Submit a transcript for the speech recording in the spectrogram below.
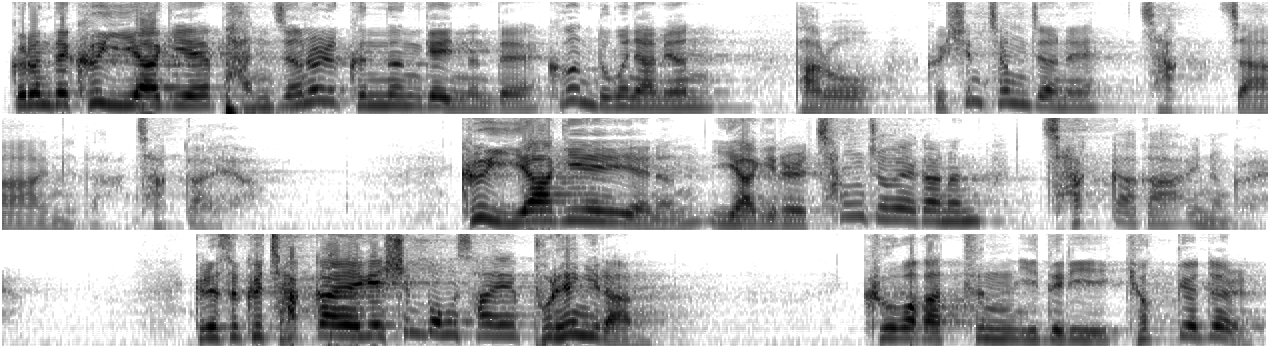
그런데 그 이야기에 반전을 긋는 게 있는데 그건 누구냐면 바로 그 심청전의 작자입니다. 작가예요. 그 이야기에는 이야기를 창조해가는 작가가 있는 거예요. 그래서 그 작가에게 신봉사의 불행이란 그와 같은 이들이 겪게 될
